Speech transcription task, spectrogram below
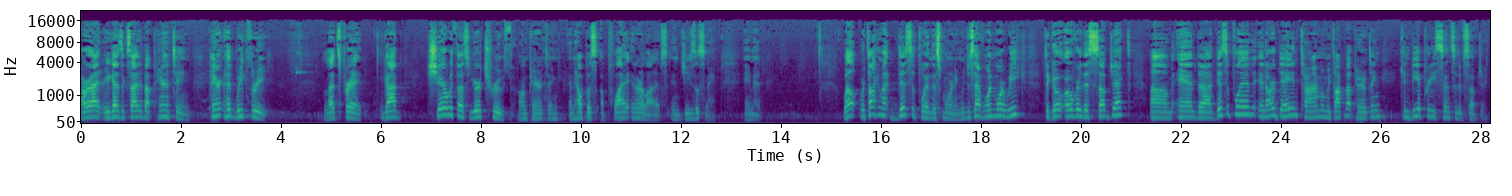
All right, are you guys excited about parenting? Parenthood week three. Let's pray. God, share with us your truth on parenting and help us apply it in our lives. In Jesus' name, amen. Well, we're talking about discipline this morning. We just have one more week to go over this subject. Um, and uh, discipline in our day and time, when we talk about parenting, can be a pretty sensitive subject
